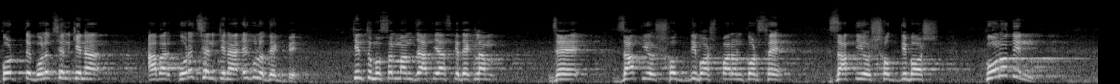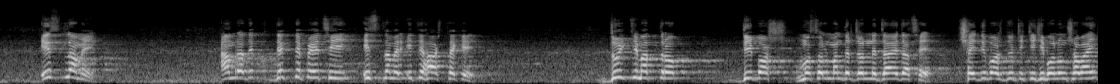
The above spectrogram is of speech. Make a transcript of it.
করতে বলেছেন কিনা, আবার করেছেন কিনা, এগুলো দেখবে। কিন্তু মুসলমান জাতি আজকে দেখলাম যে জাতীয় শোক দিবস পালন করছে, জাতীয় শোক দিবস কোনোদিন ইসলামে আমরা দেখ- দেখতে পেয়েছি ইসলামের ইতিহাস থেকে দুইটি মাত্র দিবস মুসলমানদের জন্য জায়েজ আছে। সেই দিবস দুইটি কি কি বলুন সবাই?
